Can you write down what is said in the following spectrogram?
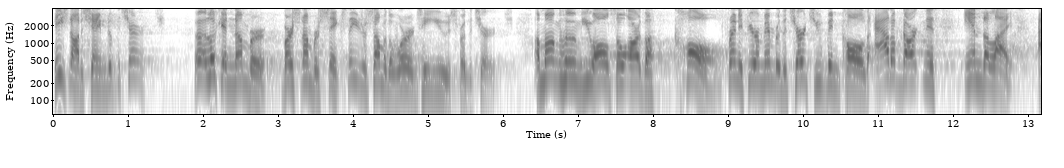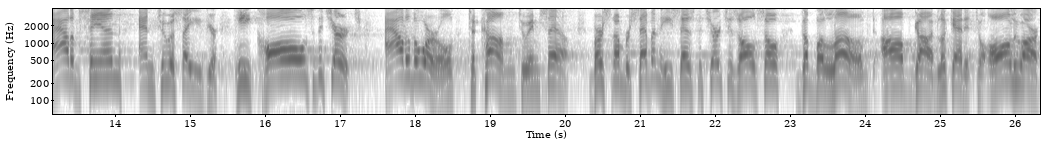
He's not ashamed of the church. Uh, look at number, verse number six. These are some of the words he used for the church. among whom you also are the called. Friend, if you're a member of the church, you've been called out of darkness in the light, out of sin and to a Savior. He calls the church out of the world to come to Himself. Verse number seven, he says the church is also the beloved of God. Look at it. To all who are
